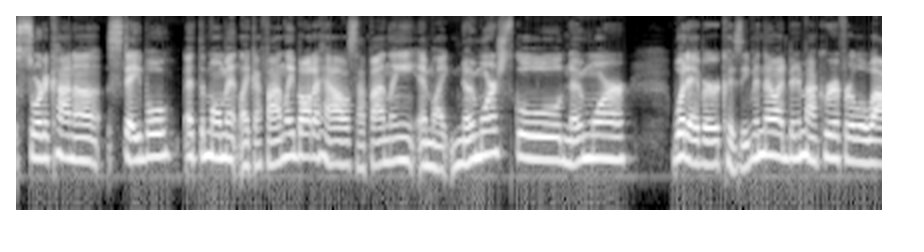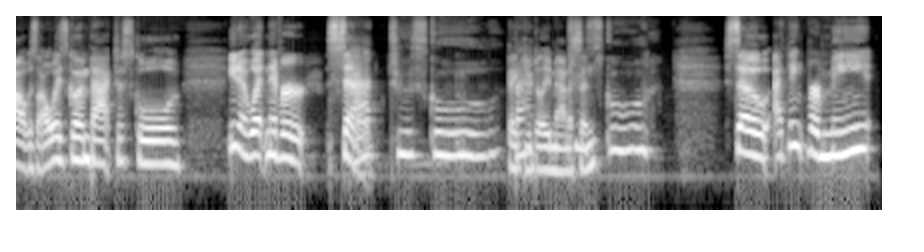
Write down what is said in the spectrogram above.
sort of kind of stable at the moment. Like I finally bought a house. I finally am like no more school, no more whatever. Cause even though I'd been in my career for a little while, I was always going back to school. You know what? Never settled. Back to school. Thank you, back Billy to Madison. School. So I think for me,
